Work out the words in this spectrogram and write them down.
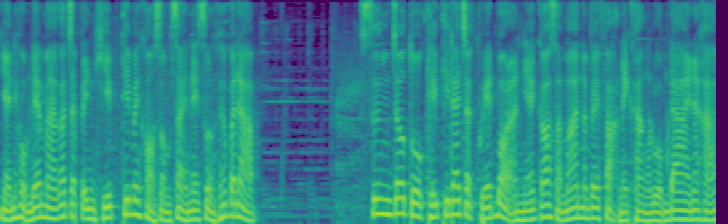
อย่างที่ผมได้มาก็จะเป็นคลิปที่เป็นของสมใส่ในส่วนเครื่องประดับ ซึ่งเจ้าตัวคลิปที่ได้จากเควสบอร์ดอันนี้ก็สามารถนำไปฝากในคลังรวมได้นะครับ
